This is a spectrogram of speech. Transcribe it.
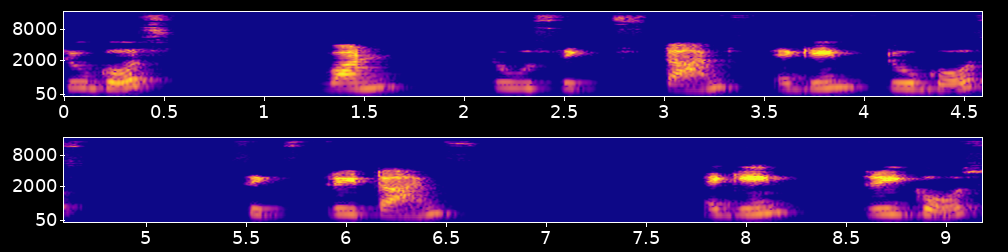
2 goes 1, 2, 6 times. Again 2 goes 6, 3 times. Again 3 goes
